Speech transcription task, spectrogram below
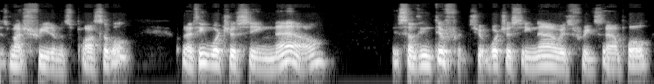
as much freedom as possible. But I think what you're seeing now is something different. What you're seeing now is, for example,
